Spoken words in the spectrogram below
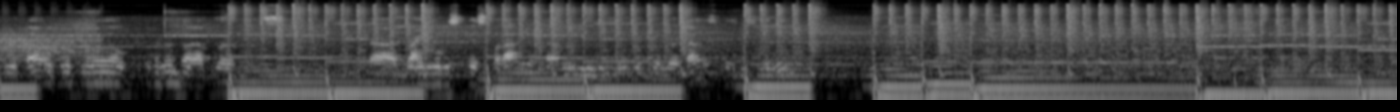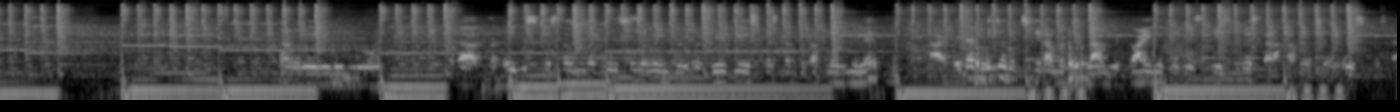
ফ্লোরটা উপর ফ্লোর এখানে আপনার ড্রয়িং রুম স্পেস করা লিভিং রুমের এটা স্পেস বেসিক্যালি এই কিন্তু খুব করে স্পেসটা দুটো ফ্লোর মিলে। আর এটার নিচে হচ্ছে যেটা আমরা দেখলাম যে ড্রয়িং এর যে স্পেসটা রাখা হয়েছে, এই স্পেসটা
